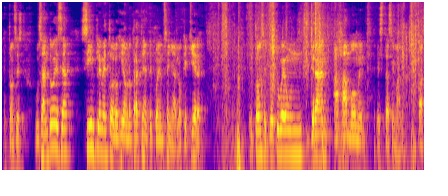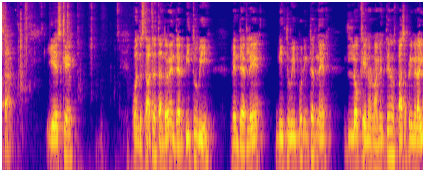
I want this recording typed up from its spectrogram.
Entonces, usando esa simple metodología, uno prácticamente puede enseñar lo que quiera. Entonces, yo tuve un gran aha moment esta semana pasada. Y es que cuando estaba tratando de vender B2B, venderle B2B por Internet, lo que normalmente nos pasa, primero hay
